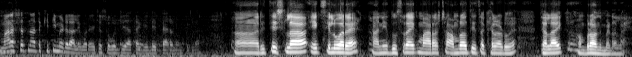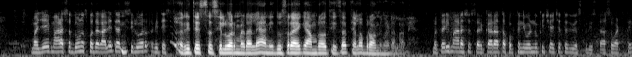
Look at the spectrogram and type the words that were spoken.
महाराष्ट्रातनं आता किती मेडल आले बरं याच्यासोबत जे आता गेले पॅरालिम्पिकला? रितेशला एक सिल्वर आहे आणि दुसरा एक महाराष्ट्र अमरावतीचा खेळाडू आहे. त्याला एक ब्रॉन्झ मेडल आहे. म्हणजे महाराष्ट्रात दोनच पदक आले त्यात सिल्वर रितेश रितेशचं सिल्वर मेडल आहे आणि दुसरा एक अमरावतीचा त्याला ब्रॉन्झ मेडल आले मग तरी महाराष्ट्र सरकार आता फक्त निवडणुकीच्या याच्यातच व्यस्त दिसतं असं वाटतंय?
